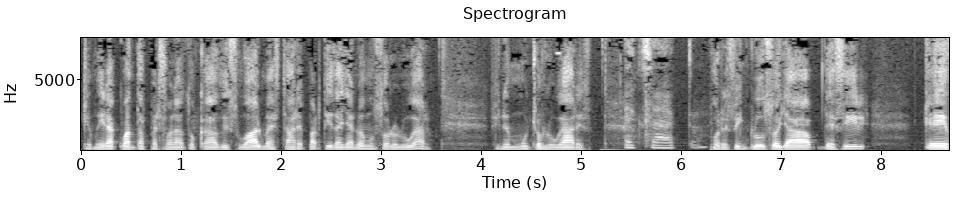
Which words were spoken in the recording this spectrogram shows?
que mira cuántas personas ha tocado y su alma está repartida ya no en un solo lugar, sino en muchos lugares. Exacto. Por eso incluso ya decir que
